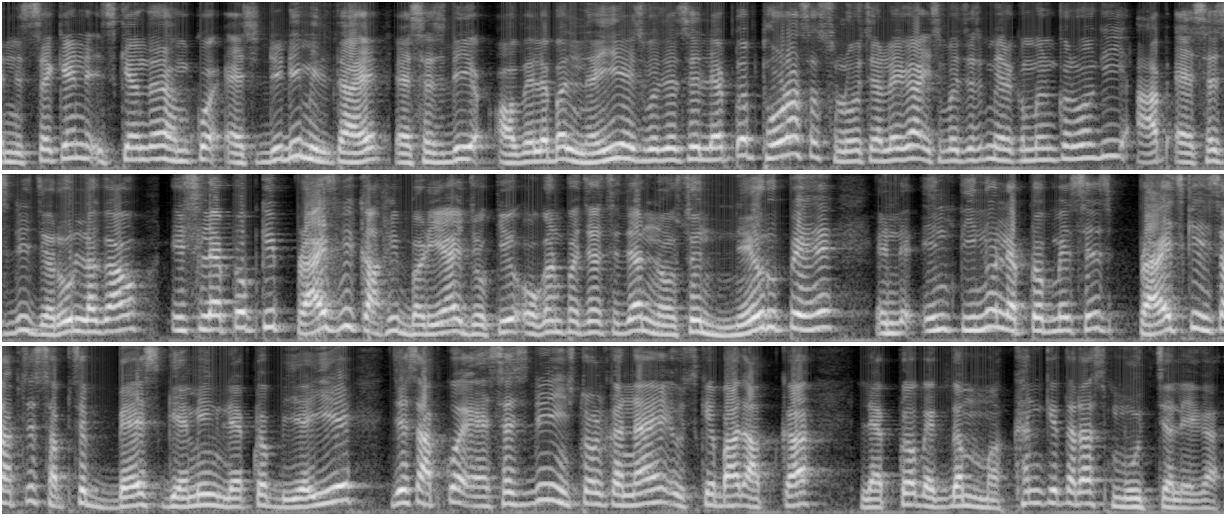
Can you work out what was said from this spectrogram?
एंड सेकेंड इसके अंदर हमको एच मिलता है। एस अवेलेबल नहीं है इस वजह से लैपटॉप थोड़ा सा स्लो चलेगा, इस वजह से मैं रिकमेंड करूँगा कि आप एसएसडी ज़रूर लगाओ। इस लैपटॉप की प्राइस भी काफ़ी बढ़िया है, जो कि ओगन पचास हज़ार नौ सौ रुपए है। एंड इन तीनों लैपटॉप में से प्राइस के हिसाब से सबसे बेस्ट गेमिंग लैपटॉप यही है, जैसे आपको एसएसडी इंस्टॉल करना है, उसके बाद आपका लैपटॉप एकदम मक्खन की तरह स्मूथ चलेगा।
